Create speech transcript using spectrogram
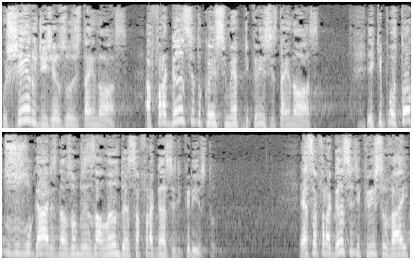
o cheiro de Jesus está em nós. A fragrância do conhecimento de Cristo está em nós. E que por todos os lugares nós vamos exalando essa fragrância de Cristo. Essa fragrância de Cristo vai,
